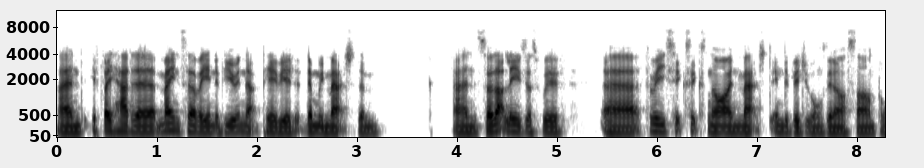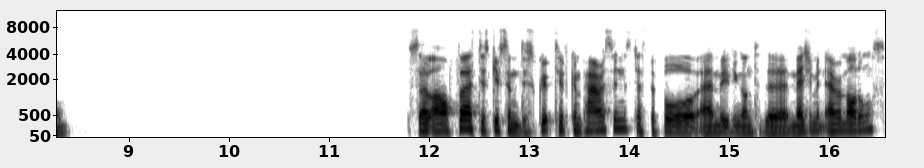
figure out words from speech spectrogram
And if they had a main survey interview in that period, then we match them. And so that leaves us with uh, 3669 matched individuals in our sample. So I'll first just give some descriptive comparisons just before uh, moving on to the measurement error models.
